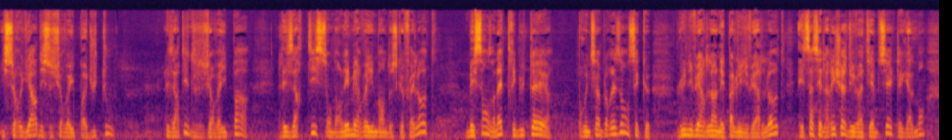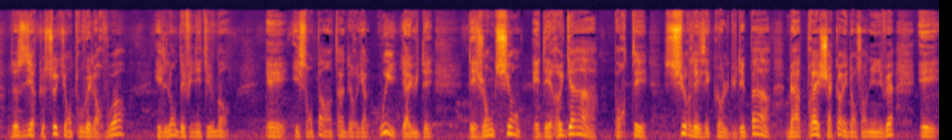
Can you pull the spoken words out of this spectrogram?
ils se regardent, ils se surveillent pas du tout. Les artistes ne se surveillent pas. Les artistes sont dans l'émerveillement de ce que fait l'autre, mais sans en être tributaires. Pour une simple raison, c'est que l'univers de l'un n'est pas l'univers de l'autre, et ça c'est la richesse du XXe siècle également, de se dire que ceux qui ont trouvé leur voie, ils l'ont définitivement. Et ils sont pas en train de regarder. Oui, il y a eu des jonctions et des regards porté sur les écoles du départ, mais après, chacun est dans son univers et,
